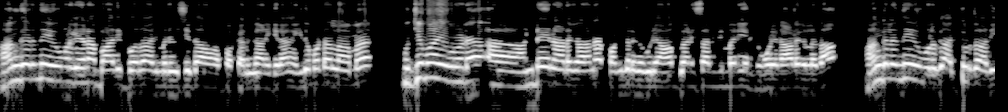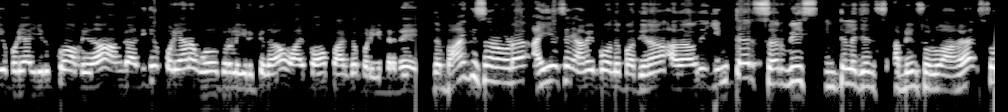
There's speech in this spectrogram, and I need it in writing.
அங்கிருந்து இவங்களுக்கு எதனா பாதிப்பு வருதோ அது மாதிரி விஷயத்த அவங்க கண்காணிக்கிறாங்க. இது மட்டும் இல்லாம முக்கியமா இவங்களோட அண்டை நாடுகளான பக்கத்தில் இருக்கக்கூடிய ஆப்கானிஸ்தான் இது மாதிரி இருக்கக்கூடிய நாடுகள்ல தான் அங்கிருந்து இவங்களுக்கு அச்சுறுத்தல் அதிகப்படியா இருக்கும் அப்படின்னா அங்க அதிகப்படியான உளவுத்துறை இருக்குதா வாய்ப்பாகவும் பார்க்கப்படுகின்றது. இந்த பாகிஸ்தானோட ஐஎஸ்ஐ அமைப்பு வந்து பாத்தீங்கன்னா அதாவது இன்டர் சர்வீஸ் இன்டெலிஜென்ஸ் அப்படின்னு சொல்லுவாங்க. சோ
